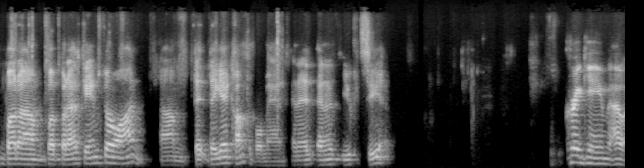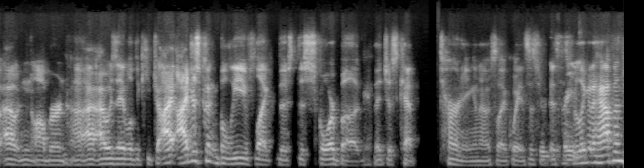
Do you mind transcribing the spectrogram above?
But um, but but as games go on, um, they, they get comfortable, man, and it, and it, you can see it great game out, out in Auburn. Uh, I, I, was able to keep. I, I just couldn't believe like this the score bug that just kept turning, and I was like, wait, is this is this really going to happen?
